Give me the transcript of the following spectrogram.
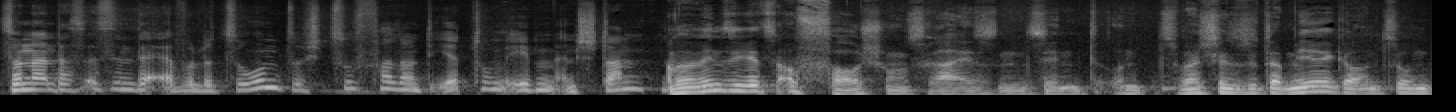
Sondern das ist in der Evolution durch Zufall und Irrtum eben entstanden. Aber wenn Sie jetzt auf Forschungsreisen sind und zum Beispiel in Südamerika und so eine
